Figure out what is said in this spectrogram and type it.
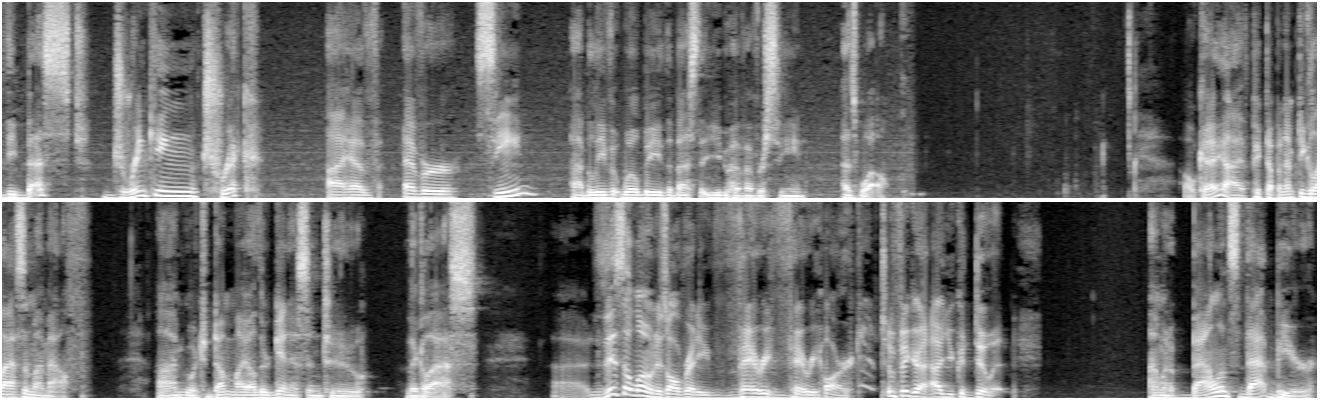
the best drinking trick I have ever seen. I believe it will be the best that you have ever seen as well. Okay, I've picked up an empty glass in my mouth. I'm going to dump my other Guinness into the glass. Uh, this alone is already very, very hard to figure out how you could do it. I'm going to balance that beer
